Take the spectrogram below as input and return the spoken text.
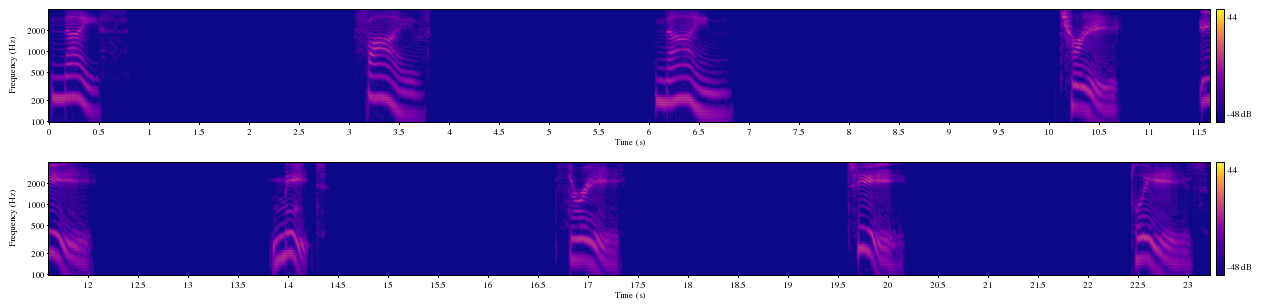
Nice. Five. Nine. Tree. E. meat, Three. Tea. Please.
